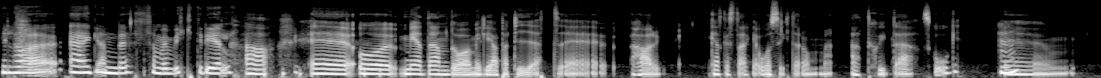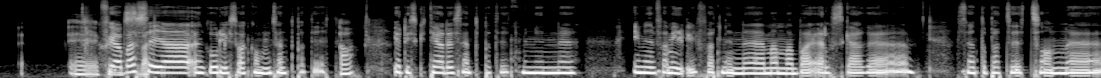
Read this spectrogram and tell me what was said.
vill ha ägande som en viktig del. Ja, eh, och medan då Miljöpartiet eh, har ganska starka åsikter om att skydda skog. Mm. Eh, eh, Får jag bara säga en rolig sak om Centerpartiet? Ja. Jag diskuterade Centerpartiet med min, eh, i min familj för att min eh, mamma bara älskar eh, Centerpartiet som eh,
